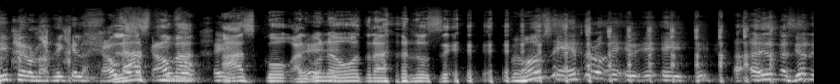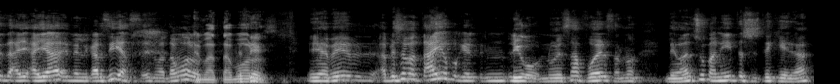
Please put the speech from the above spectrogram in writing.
Sí, pero la de que la causa. la Lástima, causo. Ey, asco, alguna eh, eh. otra, no sé. No sé, pero eh, eh, eh, eh, hay ocasiones allá en el Garcías, en Matamoros. En Matamoros. Este, y a, ver, a veces batallo porque, mm, digo, no es a fuerza, ¿no? Le van su manita si usted quiere, ¿verdad?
